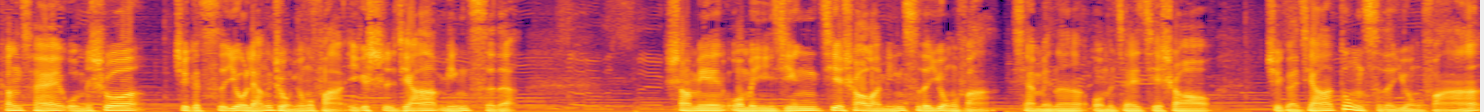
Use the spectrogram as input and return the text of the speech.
刚才我们说这个词有两种用法，一个是加名词的。上面我们已经介绍了名词的用法，下面呢我们再介绍这个加动词的用法。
